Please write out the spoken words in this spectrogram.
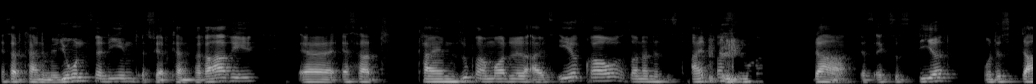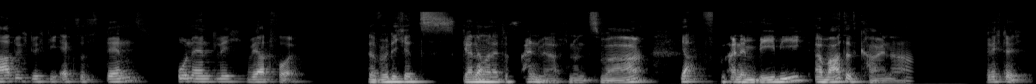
es hat keine Millionen verdient, es fährt kein Ferrari, äh, es hat kein Supermodel als Ehefrau, sondern es ist einfach nur da. Es existiert und ist dadurch durch die Existenz unendlich wertvoll. Da würde ich jetzt gerne mal Ja, etwas einwerfen. Und zwar, ja, von einem Baby erwartet keiner, richtig,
